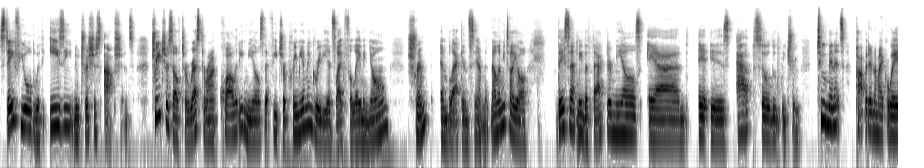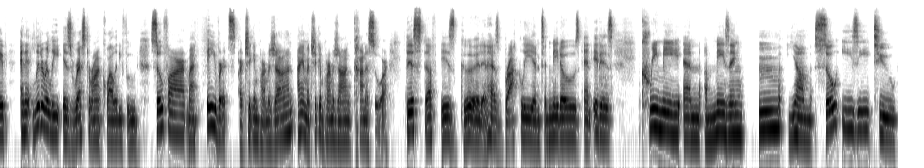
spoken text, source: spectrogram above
Stay fueled with easy, nutritious options. Treat yourself to restaurant quality meals that feature premium ingredients like filet mignon, shrimp, and blackened salmon. Now, let me tell y'all, they sent me the factor meals, and it is absolutely true. Two minutes, pop it in a microwave, and it literally is restaurant quality food. So far, my favorites are chicken parmesan. I am a chicken parmesan connoisseur. This stuff is good. It has broccoli and tomatoes, and it is creamy and amazing. Mmm, yum. So easy to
